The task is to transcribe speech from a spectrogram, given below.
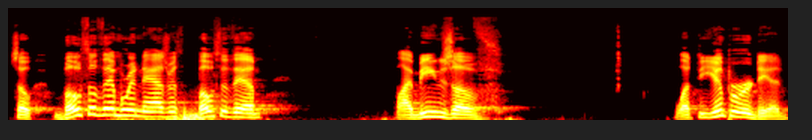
So both of them were in Nazareth, both of them by means of what the emperor did,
